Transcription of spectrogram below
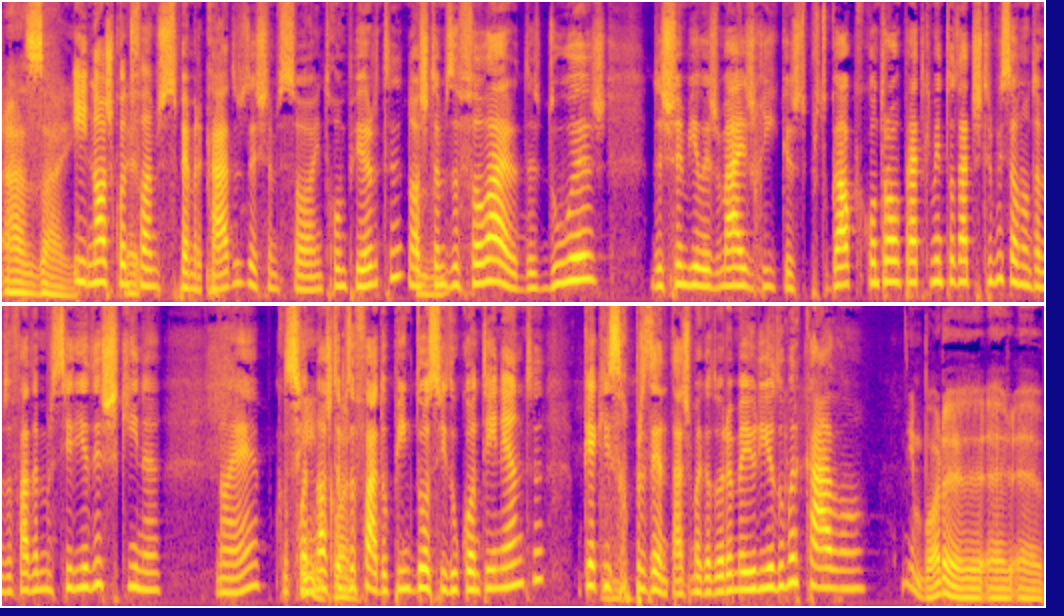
A ASAI. E nós, quando é... falamos de supermercados, deixa-me só interromper-te, nós uhum. estamos a falar das duas das famílias mais ricas de Portugal que controlam praticamente toda a distribuição. Não estamos a falar da mercearia da esquina, não é? Sim, Quando nós claro. estamos a falar do Pingo Doce e do Continente, o que é que isso uhum. representa? A esmagadora maioria do mercado. Embora a, a,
